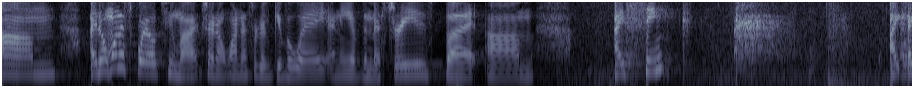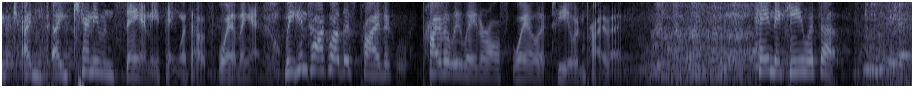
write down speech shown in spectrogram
Um, I don't want to spoil too much. I don't want to sort of give away any of the mysteries, but um, I think I, I, I, can't even say anything without spoiling it. We can talk about this private, privately later. I'll spoil it to you in private. hey, Nikki, what's up? Hey,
